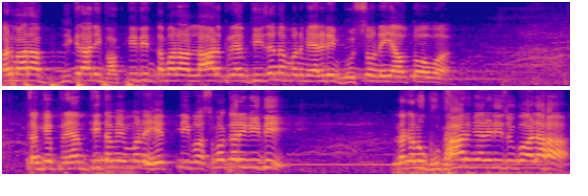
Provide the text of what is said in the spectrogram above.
પણ મારા દીકરાની ભક્તિથી તમારા લાડ પ્રેમથી છે ને, મને મેરેડીને ગુસ્સો નહીં આવતો હવે. કેમ કે પ્રેમથી તમે મને હેતની વશમાં કરી લીધી. લગન હું ખુખાર મેરેડી છું ગોળા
